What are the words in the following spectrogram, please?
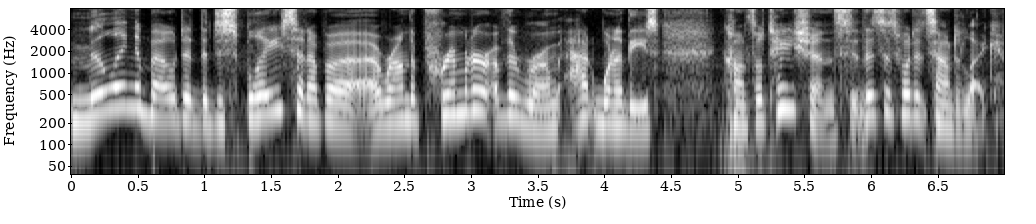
milling about at the display set up uh, around the perimeter of the room at one of these consultations. This is what it sounded like.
